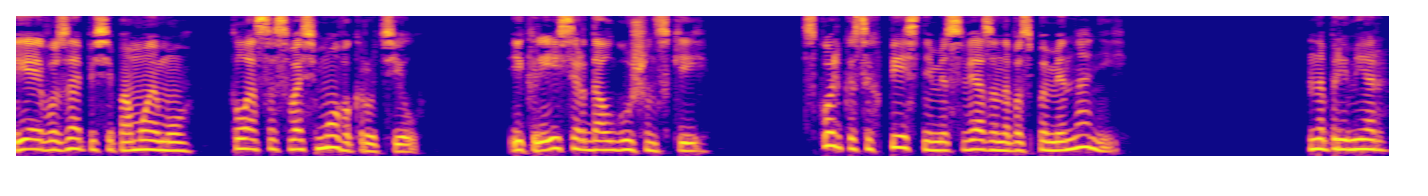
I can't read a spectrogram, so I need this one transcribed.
Я его записи, по-моему, класса с восьмого крутил. И крейсер Долгушинский сколько с их песнями связано воспоминаний. Например,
